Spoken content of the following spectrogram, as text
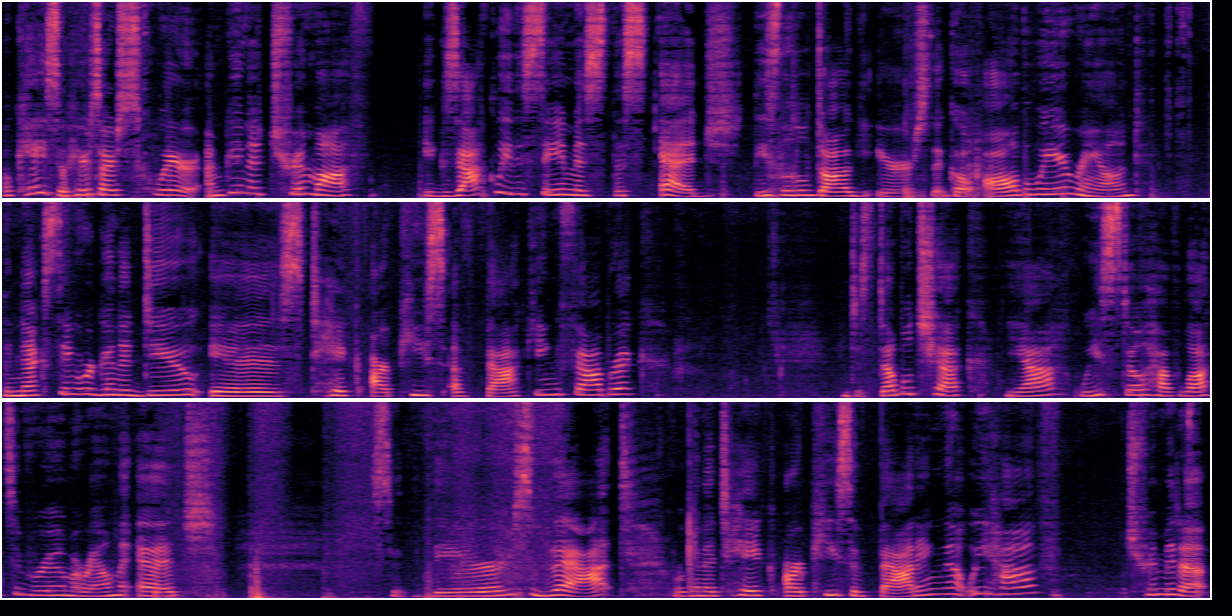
Okay, so here's our square. I'm going to trim off exactly the same as this edge, these little dog ears that go all the way around. The next thing we're going to do is take our piece of backing fabric and just double check. Yeah, we still have lots of room around the edge. So there's that. We're going to take our piece of batting that we have, trim it up.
